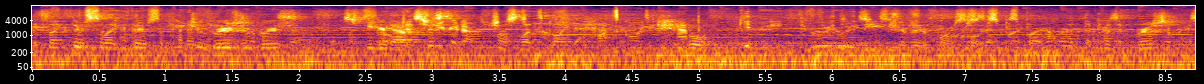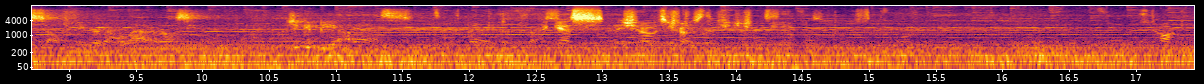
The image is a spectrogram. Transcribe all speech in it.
It's like there's some, like kind there's some future version version of it's figured out just just figured out just what's enough going to happen. what's going to happen. Get me through through these these future future courses, courses, but but not let the present version of myself figure it all out, or else you know, could be up. I guess I should always trust the future me. Who's talking?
